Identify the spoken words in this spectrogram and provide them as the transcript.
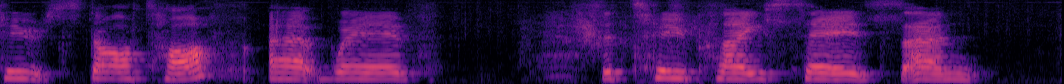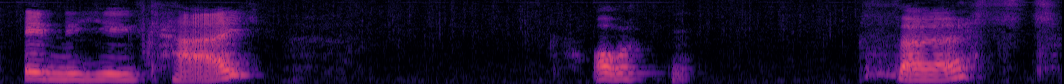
to start off uh, with the two places um, in the UK or first.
